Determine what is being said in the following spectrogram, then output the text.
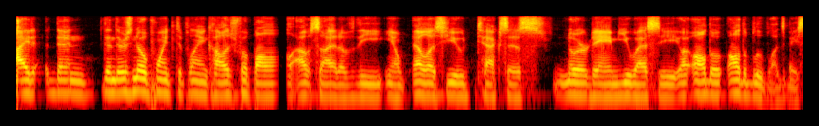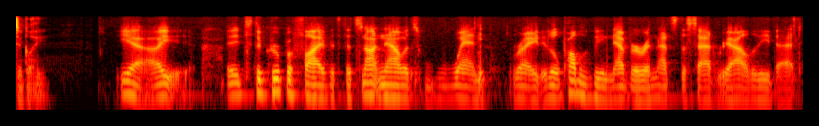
I then then there's no point to playing college football outside of the you know LSU, Texas, Notre Dame, USC, all the all the blue bloods basically. Yeah, I it's the group of 5 if it's not now it's when, right? It'll probably be never and that's the sad reality that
